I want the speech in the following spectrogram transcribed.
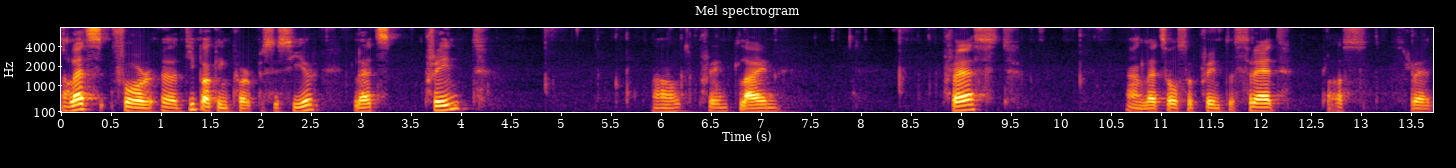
Now let's, for uh, debugging purposes here, let's print out print line pressed and let's also print the thread plus thread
